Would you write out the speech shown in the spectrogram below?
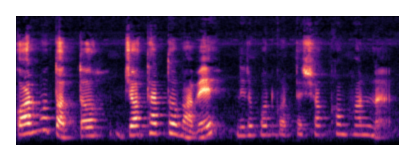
কর্মতত্ত্ব যথার্থভাবে নিরূপণ করতে সক্ষম হন না।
